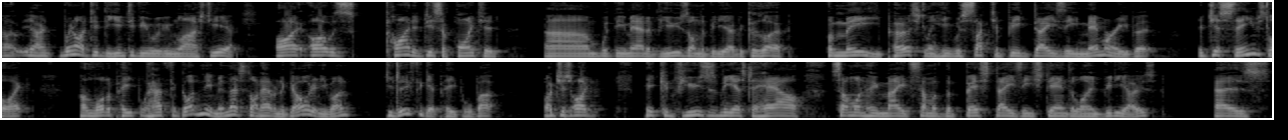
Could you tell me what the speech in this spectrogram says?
uh, you know, when I did the interview with him last year, I I was kind of disappointed um, with the amount of views on the video because I, for me personally, he was such a big DayZ memory, but it just seems like a lot of people have forgotten him, and that's not having a go at anyone. You do forget people, but I just I it confuses me as to how someone who made some of the best DayZ standalone videos has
